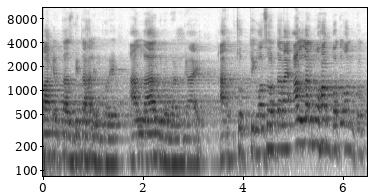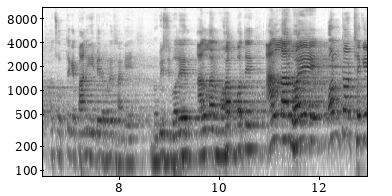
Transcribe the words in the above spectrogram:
পাকের তাসবি তাহালিল করে, আল্লাহর গুণগান গায় আর চোখ থেকে অজর দ্বারায় আল্লাহর মোহাব্বতে অন্তর চোখ থেকে পানি বের হয়ে থাকে। নবীজি বলেন, আল্লাহর মোহাব্বতে, আল্লাহর ভয়ে অন্তর থেকে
